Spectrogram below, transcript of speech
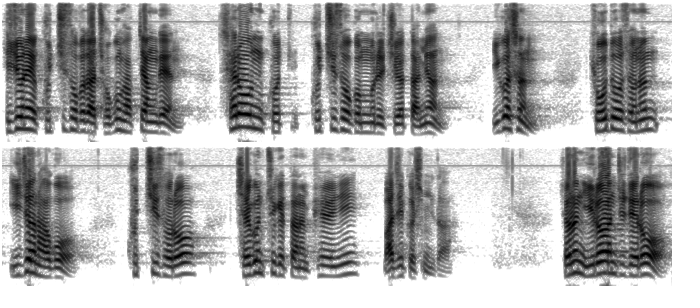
기존의 구치소보다 조금 확장된 새로운 구- 구치소 건물을 지었다면 이것은 교도소는 이전하고 구치소로 재건축했다는 표현이 맞을 것입니다. 저는 이러한 주제로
